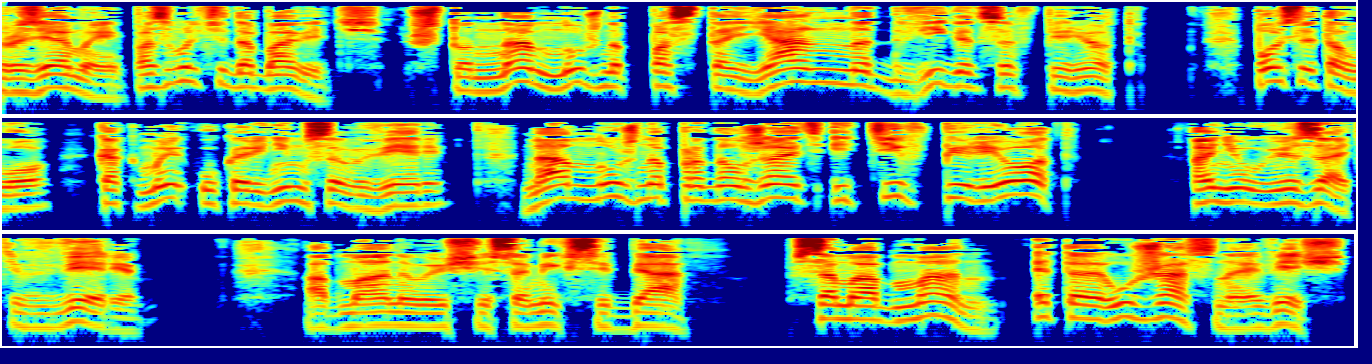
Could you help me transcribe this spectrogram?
Друзья мои, позвольте добавить, что нам нужно постоянно двигаться вперед. После того, как мы укоренимся в вере, нам нужно продолжать идти вперед, а не увязать в вере. Обманывающий самих себя. Самообман — это ужасная вещь.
